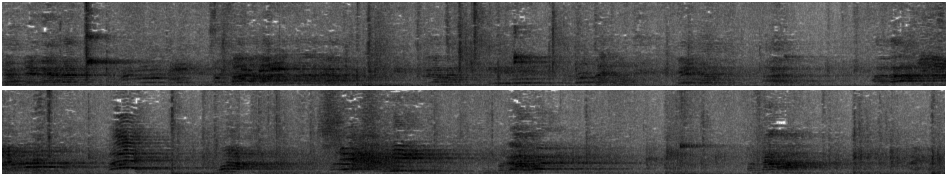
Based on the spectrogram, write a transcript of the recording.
Đẹp, đẹp, đẹp, đẹp Thank you.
